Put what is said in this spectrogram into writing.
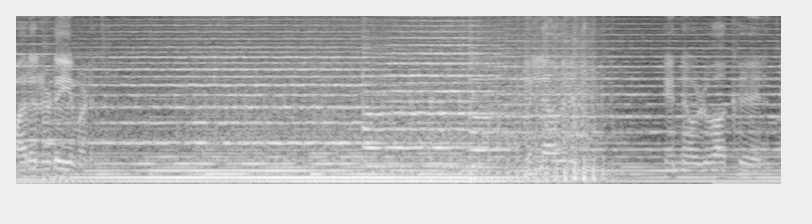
പലരുടെയും അടുത്ത്. എല്ലാവരും എന്നെ ഒഴിവാക്കുകയായിരുന്നു.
